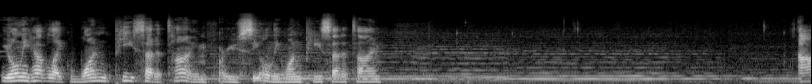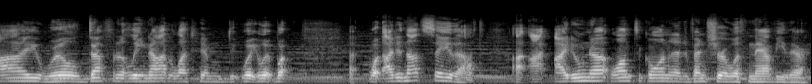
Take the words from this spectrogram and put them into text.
you only have like one piece at a time, or you see only one piece at a time. I will definitely not let him do- wait, wait, what? What? I did not say that. I, I, I do not want to go on an adventure with Navi there.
